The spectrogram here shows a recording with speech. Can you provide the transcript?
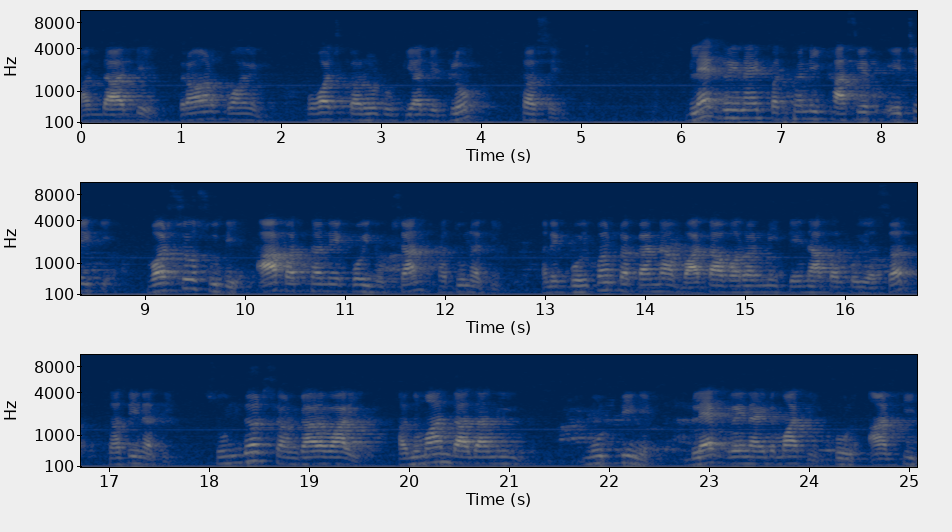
અંદાજે ત્રણ પોઈન્ટ પાંચ કરોડ રૂપિયા જેટલો થશે. બ્લેક ગ્રેનાઇટ પથ્થરની ખાસિયત એ છે કે વર્ષો સુધી આ પથ્થરને કોઈ નુકસાન થતું નથી અને કોઈ પણ પ્રકારના વાતાવરણની તેના પર કોઈ અસર થતી નથી. સુંદર શણગારવાળી હનુમાન દાદાની મૂર્તિને બ્લેક ગ્રેનાઇટમાંથી કુલ આઠથી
